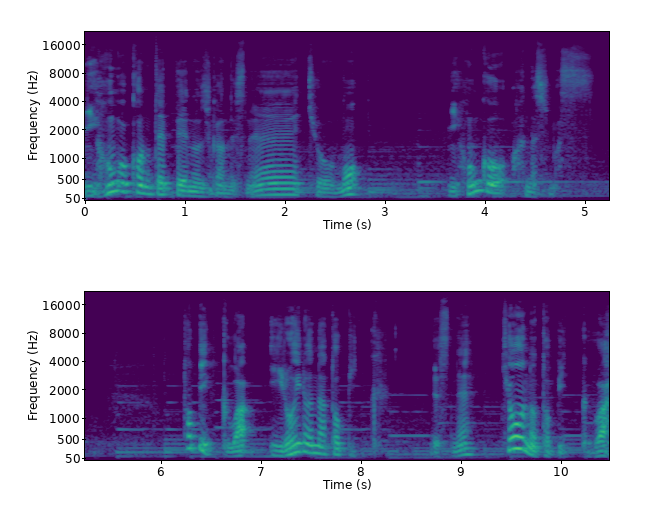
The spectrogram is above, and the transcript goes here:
日本語コンテッペイの時間ですね。今日も日本語を話します。トピックはいろいろなトピックですね。今日のトピックは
